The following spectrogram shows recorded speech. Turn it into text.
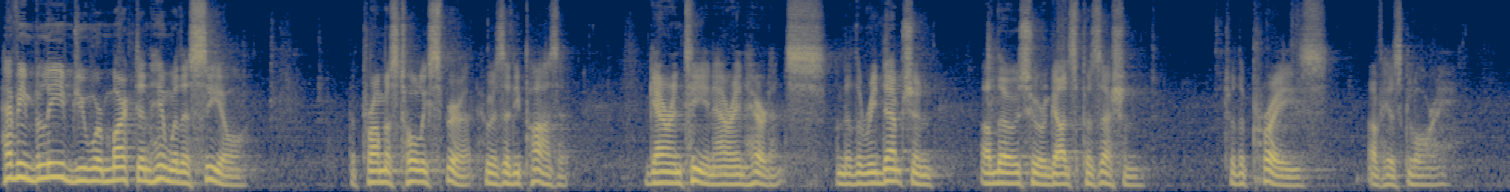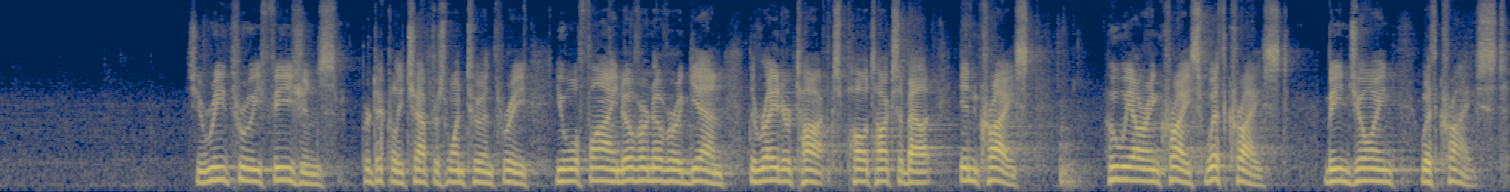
Having believed, you were marked in him with a seal, the promised Holy Spirit, who is a deposit, guaranteeing our inheritance under the redemption of those who are God's possession to the praise of his glory. As you read through Ephesians, particularly chapters 1, 2, and 3, you will find over and over again the writer talks, Paul talks about in Christ, who we are in Christ, with Christ, being joined with Christ.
